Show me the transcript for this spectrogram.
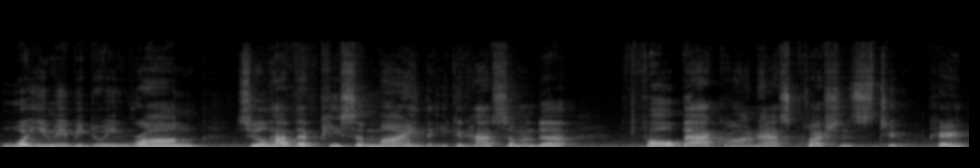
what you may be doing wrong. So you'll have that peace of mind that you can have someone to fall back on, ask questions to, okay?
